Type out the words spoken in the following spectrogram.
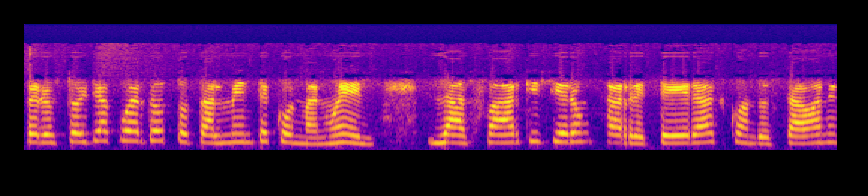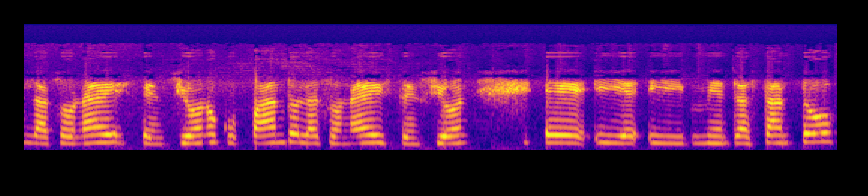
Pero estoy de acuerdo totalmente con Manuel. Las FARC hicieron carreteras cuando estaban en la zona de distensión, ocupando la zona de distensión, eh, y, mientras tanto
